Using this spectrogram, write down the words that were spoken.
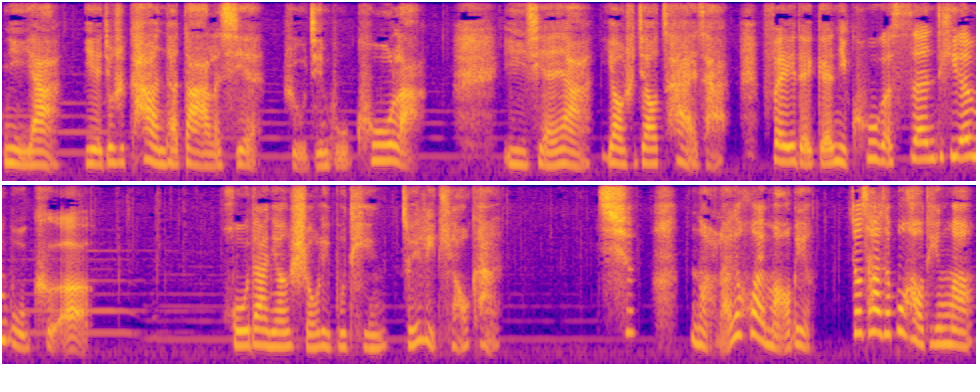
你呀也就是看她大了些，如今不哭了。以前呀，要是叫菜菜，非得给你哭个三天不可。”胡大娘手里不停，嘴里调侃。切，哪来的坏毛病？叫菜菜不好听吗？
